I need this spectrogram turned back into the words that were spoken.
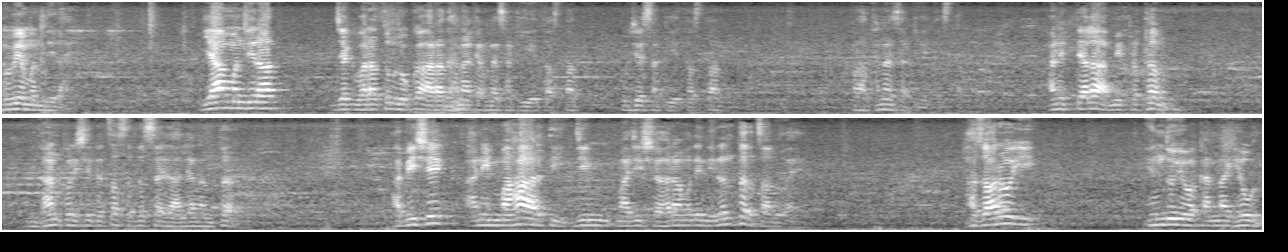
भव्य मंदिर आहे. या मंदिरात जगभरातून लोक आराधना करण्यासाठी येत असतात पूजेसाठी येत असतात प्रार्थनासाठी येत असतात. आणि त्याला मी प्रथम विधान परिषदेचा सदस्य झाल्यानंतर अभिषेक आणि महाआरती जी माझी शहरामध्ये निरंतर चालू आहे हजारो हिंदू युवकांना घेऊन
